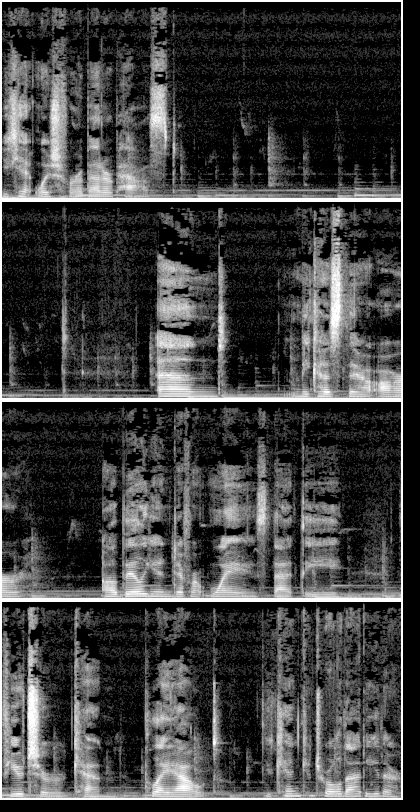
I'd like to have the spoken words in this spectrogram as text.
You can't wish for a better past. And because there are a billion different ways that the future can play out, you can't control that either.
